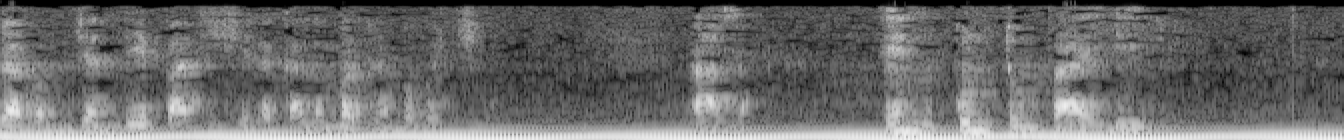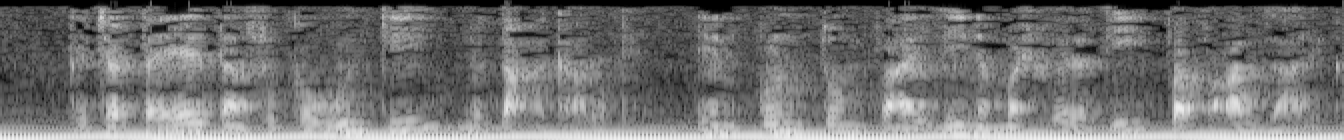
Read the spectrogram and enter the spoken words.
دا کوم جندې پاتې شي لکه لمر نه بچي راځه ان کنتم فاعلین کچرته تاسو کوون کی نو دا کار وکړئ ان کنتم فاعلین مشورتی ففعل ذالک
